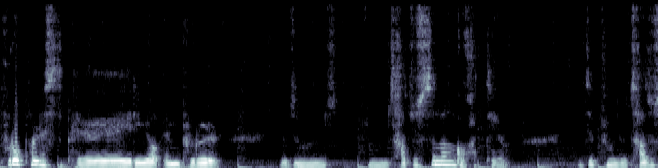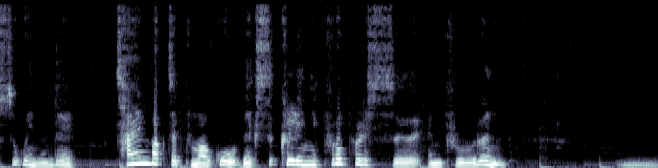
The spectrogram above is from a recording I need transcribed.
프로폴리스 barrier 앰플을 요즘 좀 자주 쓰는 것 같아요. 이 제품도 자주 쓰고 있는데 차앤박 제품하고 맥스클리닉 프로폴리스 앰플은 음,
